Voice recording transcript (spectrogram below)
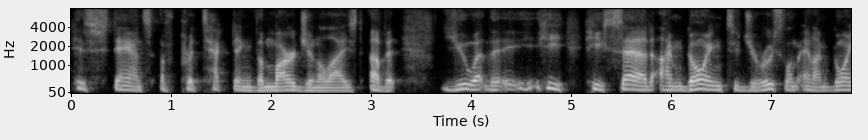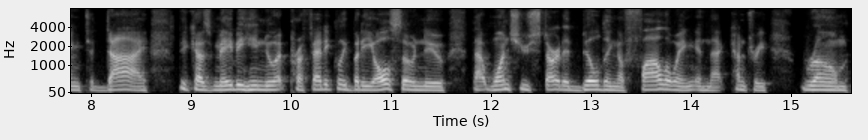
his stance of protecting the marginalized of it. You uh, the, he he said i'm going to jerusalem and i'm going to die because maybe he knew it prophetically but he also knew that once you started building a following in that country rome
